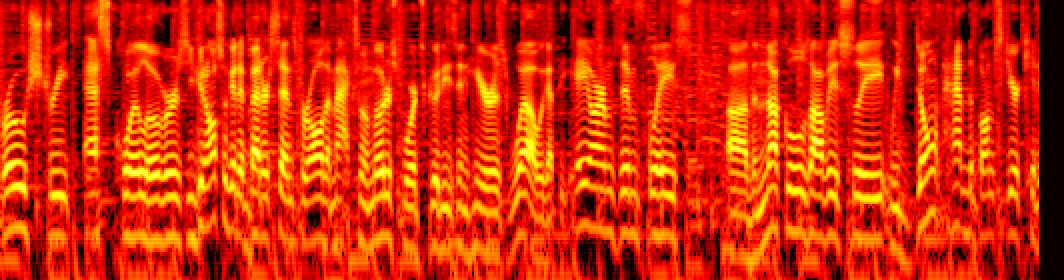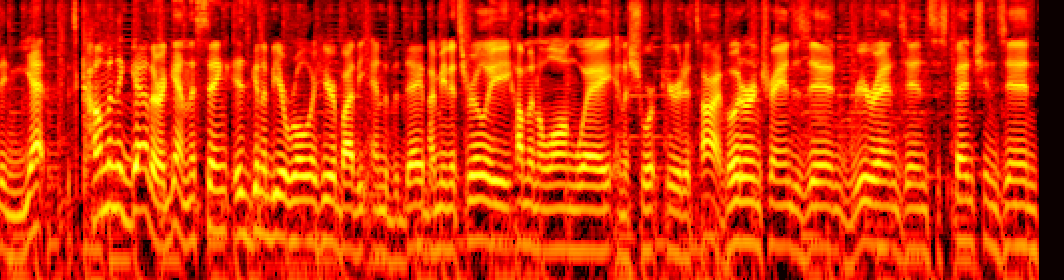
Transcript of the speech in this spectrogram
Pro Street S coilovers. You can also get a better sense for all the Maximum Motorsports goodies in here as well. We got the A-arms in place, uh, the knuckles, obviously. We don't have the bump steer kit in yet. It's coming together. Again, this thing is gonna be a roller here by the end of the day. I mean, it's really coming a long way in a short period of time. Motor and trans is in, rear end's in, suspension's in.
